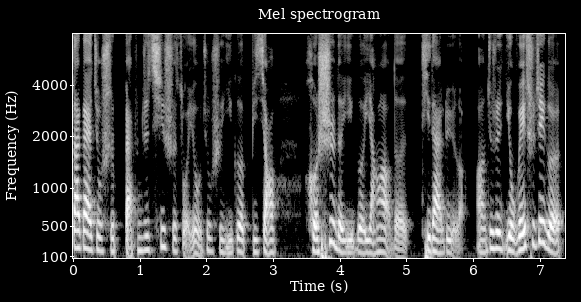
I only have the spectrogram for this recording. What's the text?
大概就是百分之七十左右，就是一个比较合适的一个养老的替代率了啊。就是有维持这个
